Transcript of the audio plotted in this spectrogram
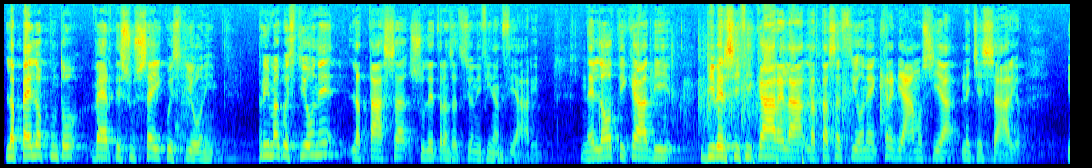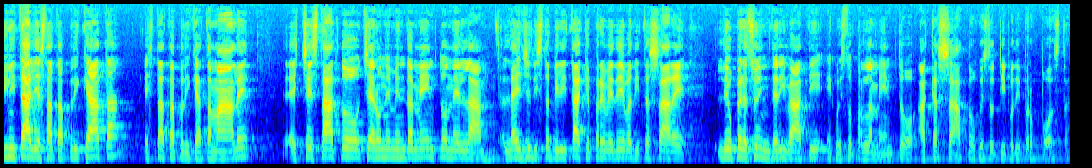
L'appello appunto verte su sei questioni. Prima questione, la tassa sulle transazioni finanziarie. Nell'ottica di diversificare la, la tassazione crediamo sia necessario. In Italia è stata applicata, è stata applicata male, c'era un emendamento nella legge di stabilità che prevedeva di tassare le operazioni in derivati e questo Parlamento ha cassato questo tipo di proposta.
